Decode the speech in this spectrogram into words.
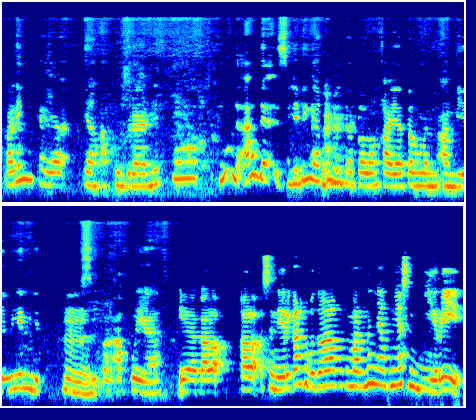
Paling kayak yang aku berani tuh, ini nggak ada sih. Jadi aku minta tolong kayak temen ambilin gitu. Hmm. Sih kalau aku ya. Iya kalau kalau sendiri kan kebetulan aku kemarin nyapunya sendiri.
